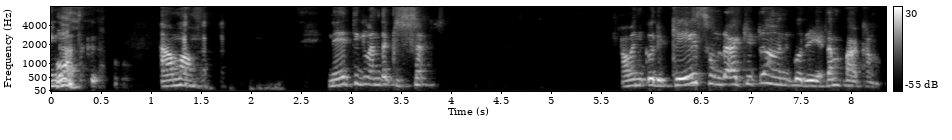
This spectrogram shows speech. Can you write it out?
எங்காத்துக்கு ஆமா நேத்திக்கு வந்த கிருஷ்ணன் அவனுக்கு ஒரு கேஸ் உண்டாக்கிட்டு அவனுக்கு ஒரு இடம் பார்க்கணும்.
